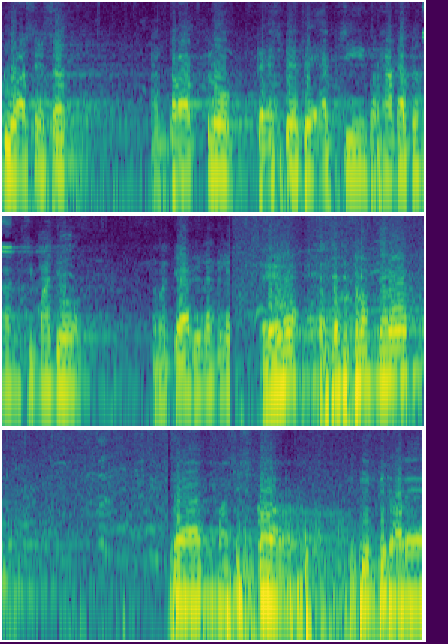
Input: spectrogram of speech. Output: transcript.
dua, season antara klub PSBB FC berhadap dengan Simajo. Terjadi lagi, eh terjadi pelanggaran dan masih skor dipimpin oleh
